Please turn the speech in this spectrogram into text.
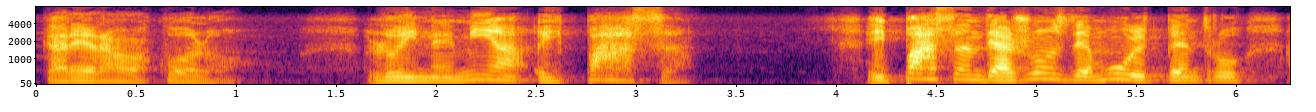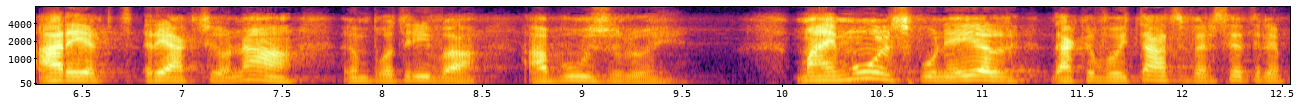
care erau acolo. Lui Nemia îi pasă. Îi pasă îndeajuns de mult pentru a reacționa împotriva abuzului. Mai mult, spune el, dacă vă uitați versetele 14-15,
